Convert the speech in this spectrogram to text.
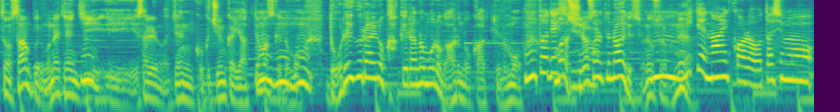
そのサンプルもね展示されるのが全国巡回やってますけども、うんうんうんどれぐらいのかけらのものがあるのかっていうのも本当ですね。まだ知らされてないですよねおそらくねうん見。てないから私も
